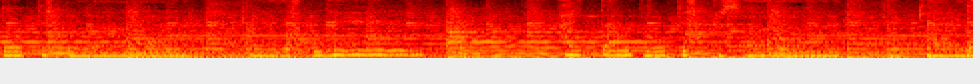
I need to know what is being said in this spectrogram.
Tanto que explorar, que descubrir. Hay tanto que expresar, que quiero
